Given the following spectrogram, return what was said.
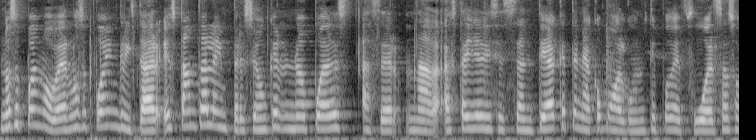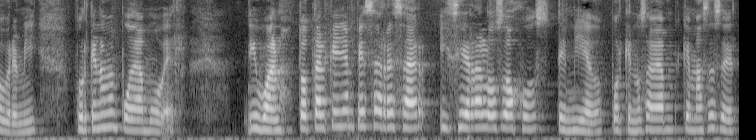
no se pueden mover, no se pueden gritar, es tanta la impresión que no puedes hacer nada. Hasta ella dice, sentía que tenía como algún tipo de fuerza sobre mí porque no me podía mover. Y bueno, total que ella empieza a rezar y cierra los ojos de miedo porque no sabía qué más hacer.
